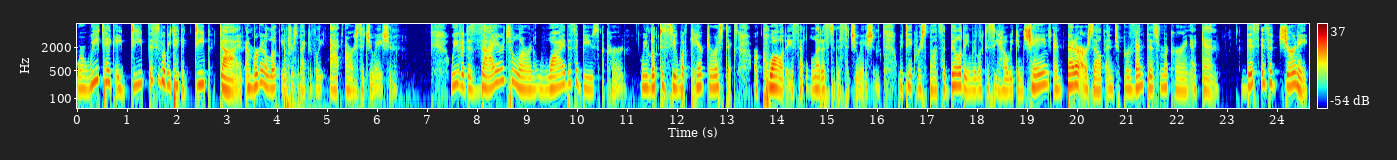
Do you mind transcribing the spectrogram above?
where we take a deep, this is where we take a deep dive and we're going to look introspectively at our situation. We have a desire to learn why this abuse occurred. We look to see what characteristics or qualities that led us to this situation. We take responsibility and we look to see how we can change and better ourselves and to prevent this from occurring again. This is a journey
